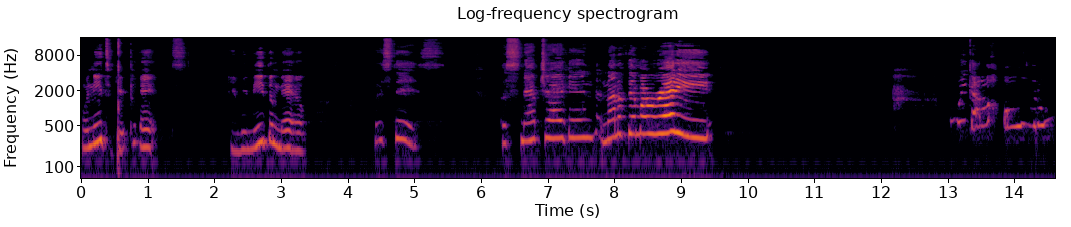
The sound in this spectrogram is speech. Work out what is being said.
We need to get plants. And we need them now. What's this? A snapdragon? None of them are ready. We got a whole little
